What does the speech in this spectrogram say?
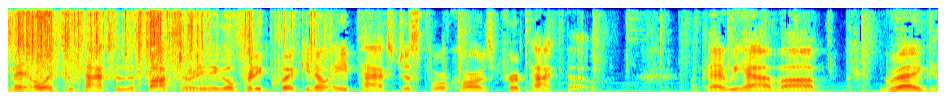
Man, only two packs in this box already. They go pretty quick, you know, eight packs, just four cards per pack though. Okay, we have uh, Greg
